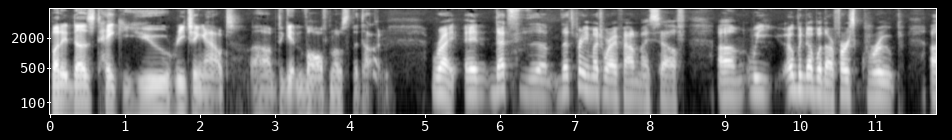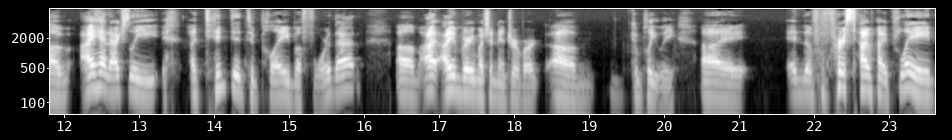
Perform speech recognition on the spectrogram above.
But it does take you reaching out um, to get involved most of the time. Right, and that's the that's pretty much where I found myself. Um, we opened up with our first group. Um, I had actually attempted to play before that. Um, I, I am very much an introvert, um, completely. Uh, and the first time I played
